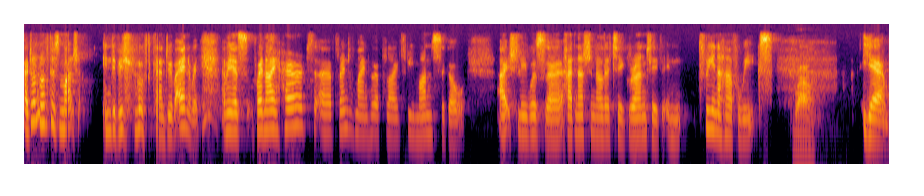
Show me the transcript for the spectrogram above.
I don't know if there's much individuals can do, but anyway, I mean, when I heard a friend of mine who applied three months ago actually was uh, had nationality granted in three and a half weeks. Wow. Yeah.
